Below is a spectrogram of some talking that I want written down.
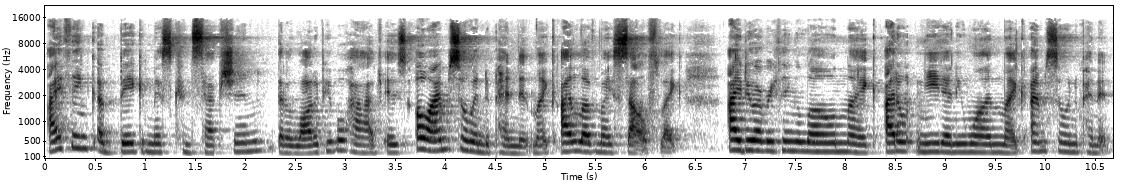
I think a big misconception that a lot of people have is, oh, I'm so independent. Like, I love myself. Like, I do everything alone. Like, I don't need anyone. Like, I'm so independent.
